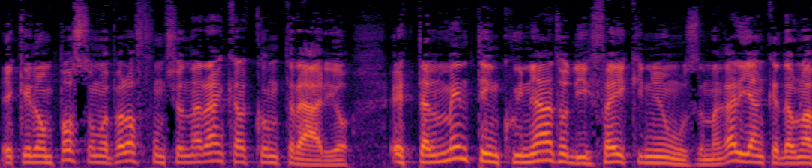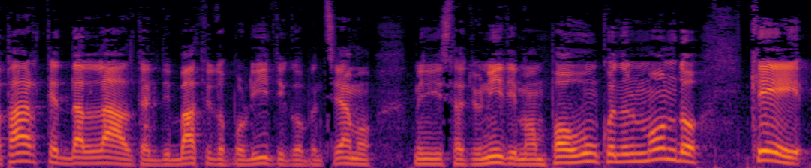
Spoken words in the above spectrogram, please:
è che non possono però funzionare anche al contrario. È talmente inquinato di fake news, magari anche da una parte e dall'altra, il dibattito politico, pensiamo negli Stati Uniti, ma un po' ovunque nel mondo, che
